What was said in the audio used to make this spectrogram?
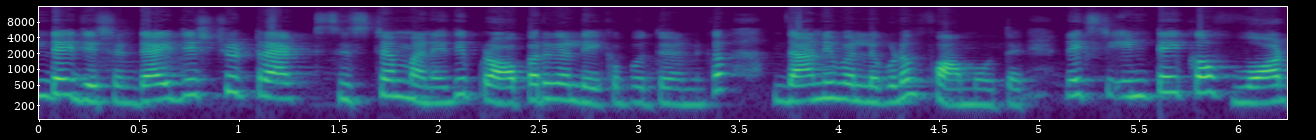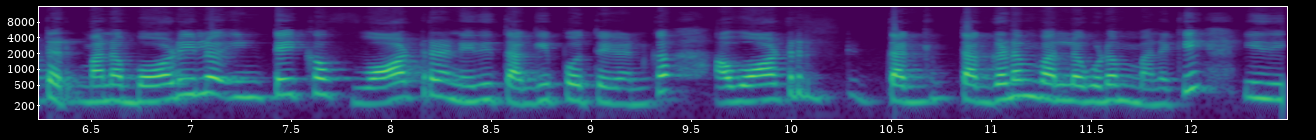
ఇండైజెషన్ డైజెస్టివ్ ట్రాక్ట్ సిస్టమ్ అనేది ప్రాపర్గా లేకపోతే కనుక దానివల్ల కూడా ఫామ్ అవుతాయి. నెక్స్ట్ ఇంటేక్ ఆఫ్ వాటర్ మన బాడీలో ఇంటేక్ ఆఫ్ వాటర్ అనేది తగ్గిపోతే కనుక ఆ వాటర్ తగ్గి తగ్గడం వల్ల కూడా మనకి ఇది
